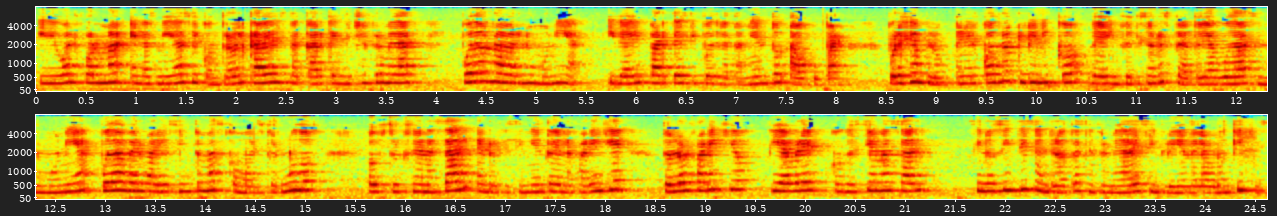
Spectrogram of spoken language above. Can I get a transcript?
y de igual forma, en las medidas de control cabe destacar que en dicha enfermedad puede o no haber neumonía, y de ahí parte el tipo de tratamiento a ocupar. Por ejemplo, en el cuadro clínico de infección respiratoria aguda sin neumonía puede haber varios síntomas como estornudos, obstrucción nasal, enrojecimiento de la faringe, dolor faringio, fiebre, congestión nasal, sinusitis, entre otras enfermedades incluyendo la bronquitis.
